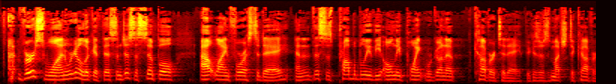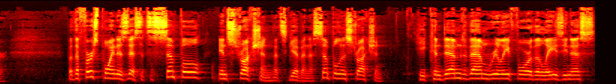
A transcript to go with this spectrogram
verse 1, we're going to look at this in just a simple outline for us today, and this is probably the only point we're going to cover today because there's much to cover. But the first point is this it's a simple instruction that's given, a simple instruction. He condemned them really for the laziness,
